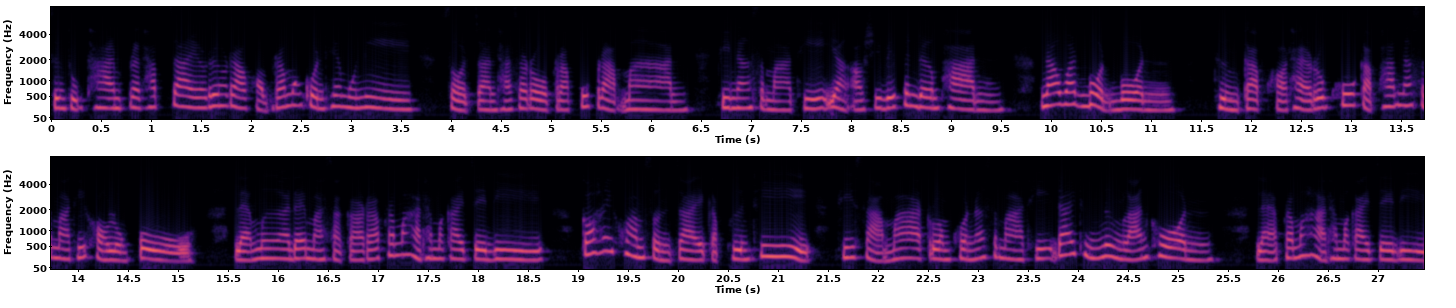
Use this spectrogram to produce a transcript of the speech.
ซึ่งทุกท่านประทับใจเรื่องราวของพระมงคลเทมุนี โสดจันทสโรพระผู้ปราบมาร ที่นั่งสมาธิอย่างเอาชีวิตเป็นเดิมพันณวัดโบสถ์บน ถึงกับขอถ่ายรูปคู่กับภาพนั่งสมาธิของหลวงปู่ และเมื่อได้มาสักการะพระมหาธรรมกายเจดีย์ก็ให้ความสนใจกับพื้นที่ ที่สามารถรวมคนนั่งสมาธิได้ถึง 1 ล้านคน และพระมหาธรรมกายเจดีย์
